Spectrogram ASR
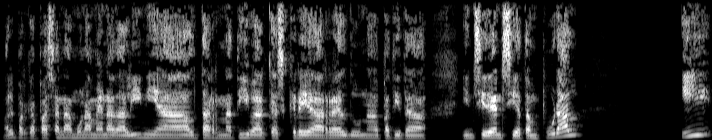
vale? perquè passen amb una mena de línia alternativa que es crea arrel d'una petita incidència temporal, i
